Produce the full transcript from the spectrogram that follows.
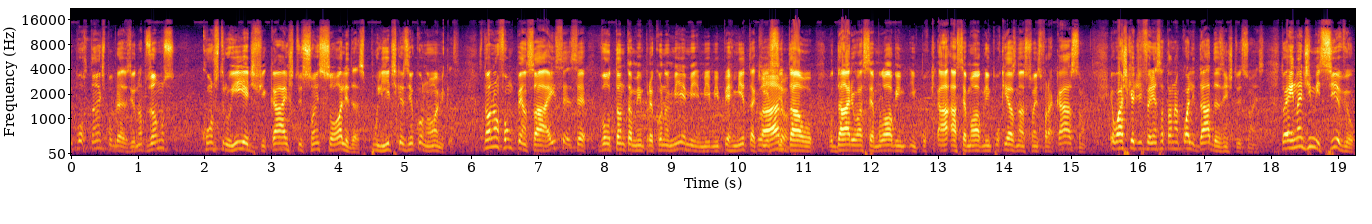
importante para o Brasil. Nós precisamos construir edificar instituições sólidas, políticas e econômicas. Se nós não formos pensar, aí cê, cê, voltando também para a economia, me, me, me, permita aqui claro. citar o, o Dário Acemoglu em, em, Acemoglu em Por que as Nações Fracassam, eu acho que a diferença está na qualidade das instituições. Então é inadmissível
